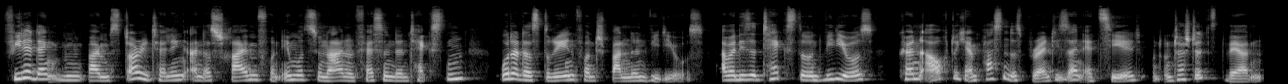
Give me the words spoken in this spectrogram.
Viele denken beim Storytelling an das Schreiben von emotionalen und fesselnden Texten oder das Drehen von spannenden Videos. Aber diese Texte und Videos können auch durch ein passendes Branddesign erzählt und unterstützt werden.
